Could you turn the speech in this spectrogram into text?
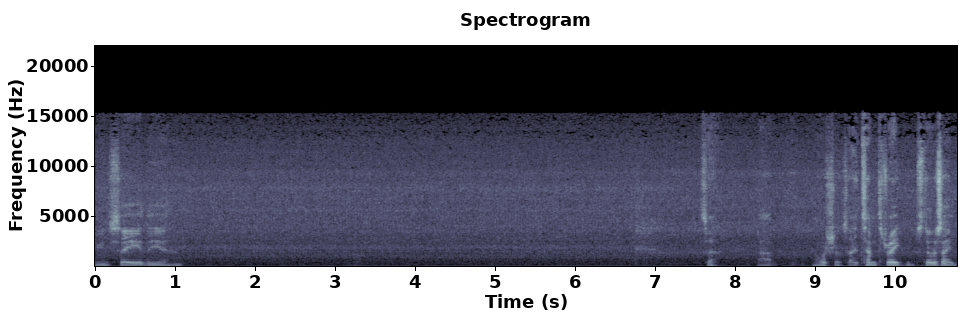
you can see the uh, so uh, what should I say? Attempt three still the same.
